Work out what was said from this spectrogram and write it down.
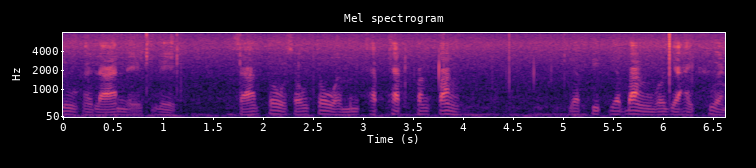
ลูกให้หล้านเด็กเด็ก สามโต้สองโต้ให้มันชัดๆปังปังๆอย่าปิดอย่าบังบ่อย่าให้เคลื่อน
